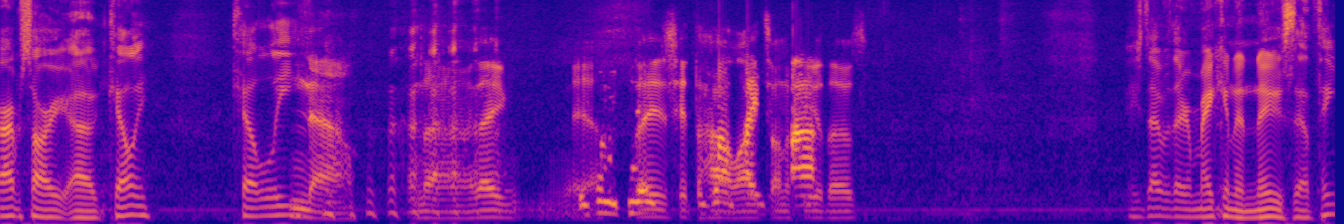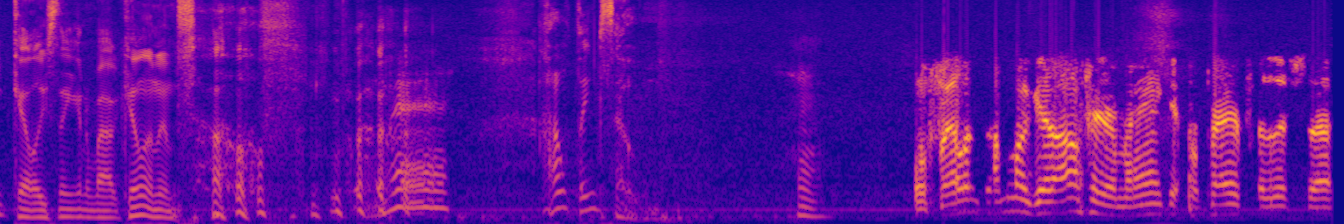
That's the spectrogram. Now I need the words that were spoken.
Or I'm sorry, uh, Kelly. Kelly. No, no, they yeah, they just hit the highlights on a few of those. He's over there making a noose. I think Kelly's thinking about killing himself. I don't think so. Well, fellas, I'm gonna get off here, man. Get prepared for this uh,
